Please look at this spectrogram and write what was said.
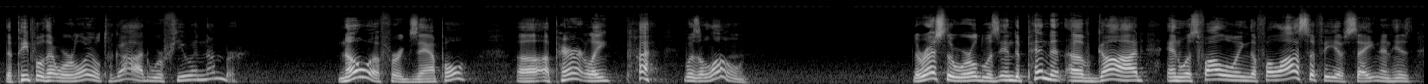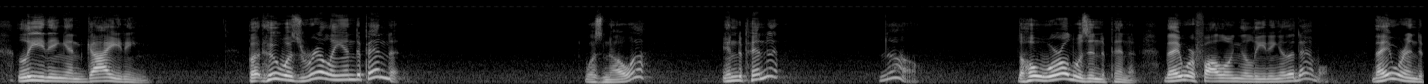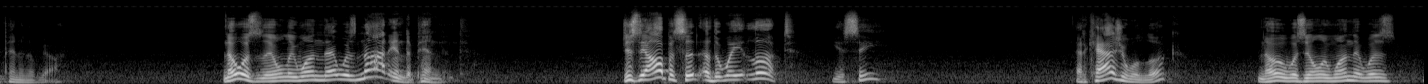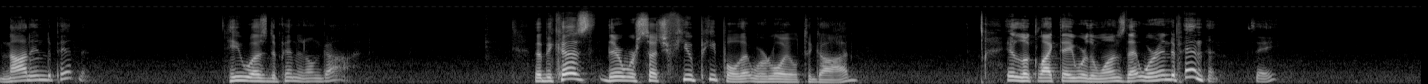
The people that were loyal to God were few in number. Noah, for example, uh, apparently was alone. The rest of the world was independent of God and was following the philosophy of Satan and his leading and guiding. But who was really independent? Was Noah independent? No. The whole world was independent. They were following the leading of the devil. They were independent of God. Noah's the only one that was not independent. Just the opposite of the way it looked, you see. At a casual look, Noah was the only one that was not independent. He was dependent on God. But because there were such few people that were loyal to God, it looked like they were the ones that were independent. See?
